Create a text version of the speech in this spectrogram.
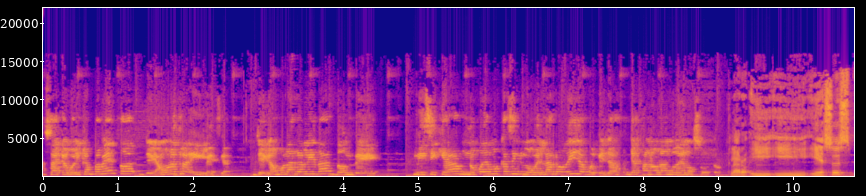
se acabó el campamento, llegamos a nuestra iglesia, llegamos a la realidad donde ni siquiera no podemos casi ni mover la rodilla porque ya, ya están hablando de nosotros. Claro, y, y, eso es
